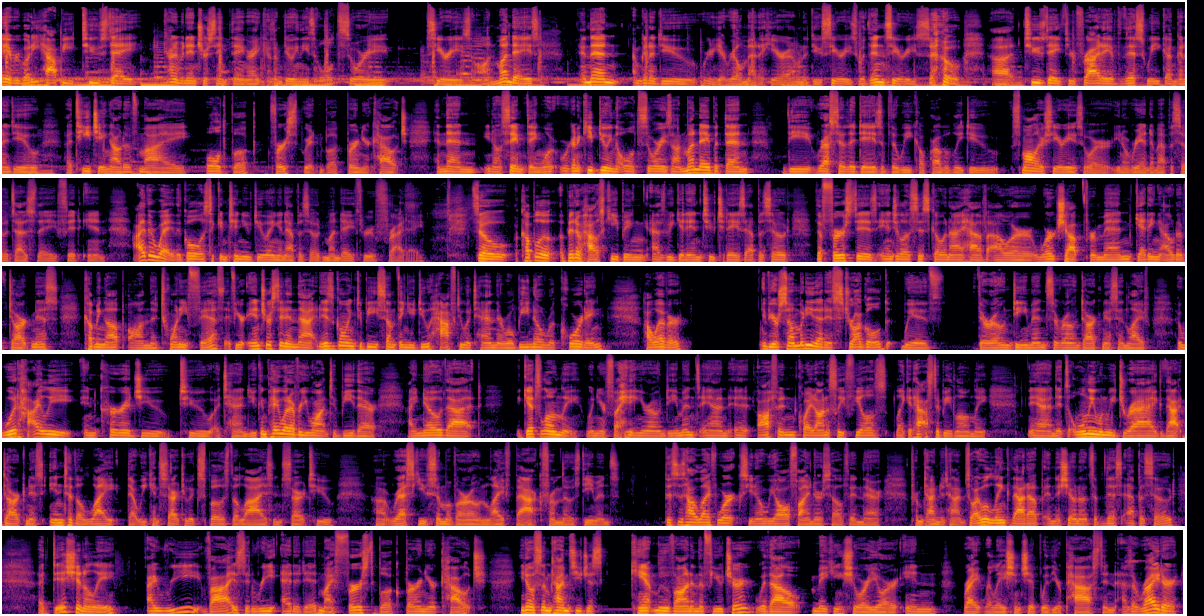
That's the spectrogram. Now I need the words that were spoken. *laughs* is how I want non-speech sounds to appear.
Everybody, happy Tuesday. Kind of an interesting thing, right? Because I'm doing these old story series on Mondays. And then I'm going to do, we're going to get real meta here. I'm going to do series within series. *laughs* So, uh, Tuesday through Friday of this week, I'm going to do a teaching out of my old book, first written book, Burn Your Couch. And then, you know, same thing. We're, we're going to keep doing the old stories on Monday, but then the rest of the days of the week I'll probably do smaller series or you know random episodes as they fit in. Either way, the goal is to continue doing an episode Monday through Friday. So, a couple of a bit of housekeeping as we get into today's episode. The first is Angelo Cisco and I have our workshop for men getting out of darkness coming up on the 25th. If you're interested in that, it is going to be something you do have to attend. There will be no recording. However, if you're somebody that has struggled with their own demons, their own darkness in life, I would highly encourage you to attend. You can pay whatever you want to be there. I know that it gets lonely when you're *laughs* fighting your own demons, and it often, quite honestly, feels like it has to be lonely. And it's only when we drag that darkness into the light that we can start to expose the lies and start to uh, rescue some of our own life back from those demons this is how life works. You know, we all find ourselves in there from time to time. So I will link that up in the show notes of this episode. Additionally, I revised and re edited my first book, Burn Your Couch. You know, sometimes you just can't move on in the future without making sure you're in right relationship with your past. And as a writer,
